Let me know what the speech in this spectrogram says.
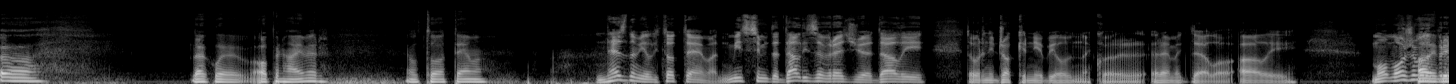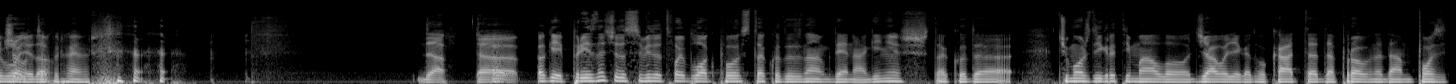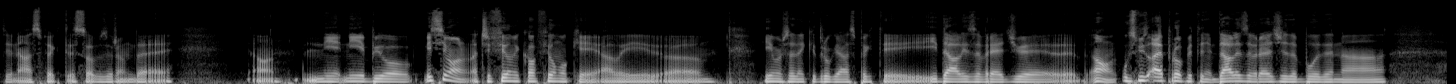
Uh, dakle, Oppenheimer, je li to tema? Ne znam je li to tema. Mislim da da li zavređuje, da li... Dobro, ni Joker nije bilo neko remek delo, ali... Mo možemo ali da pričamo o tom. Ali bi bolje da Oppenheimer. da, Da... Uh, ok, priznaću da sam vidio tvoj blog post, tako da znam gde naginješ, tako da ću možda igrati malo đavoljeg advokata, da probam da dam pozitivne aspekte, s obzirom da je on, nije, nije bio, mislim on, znači film je kao film ok, ali um, imaš sad neke druge aspekte i, i da li zavređuje, on, u smislu, aj prvo pitanje, da li zavređuje da bude na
